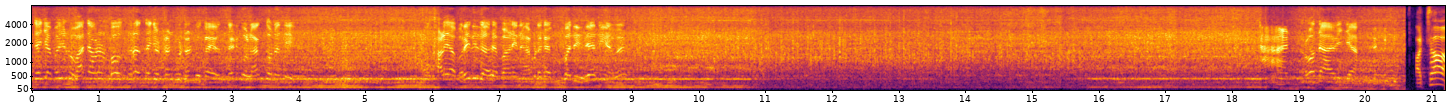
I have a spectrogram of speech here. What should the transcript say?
બંધ થઈ જાય પછીનું વાતાવરણ બહુ સરસ થઈ જાય ઠંડુ ઠંડુ કાંઈ તડકો લાગતો નથી. ખાળિયા ભરી દીધા છે પાણીને. આપણે કઈ ઉપાધિ રહે નહીં હવે. રોદા આવી ગયા. અચ્છા.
